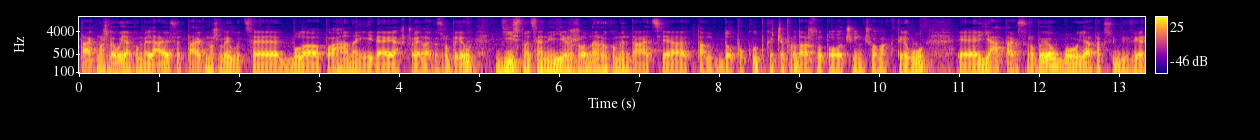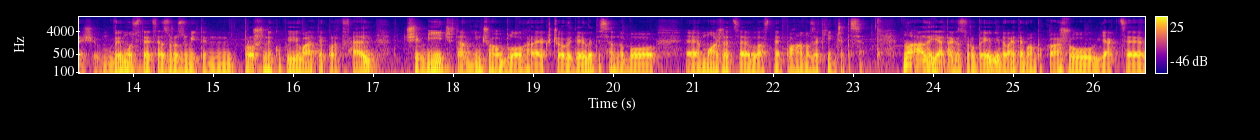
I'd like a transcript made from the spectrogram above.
Так, можливо, я помиляюся, так, можливо, це була погана ідея, що я так зробив. Дійсно, це не є жодна рекомендація там до покупки чи продажу того чи іншого активу. Е, Я так зробив, бо я так собі вирішив. Ви мусите це зрозуміти. Прошу не копіювати портфель. Чи мій, чи там іншого блогера, якщо ви дивитеся, ну бо е, може це власне погано закінчитися. Ну але я так зробив, і давайте вам покажу, як це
